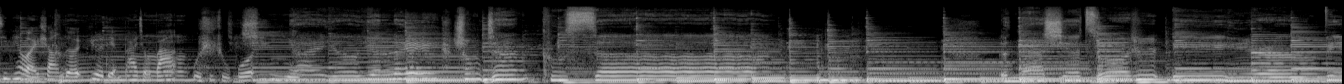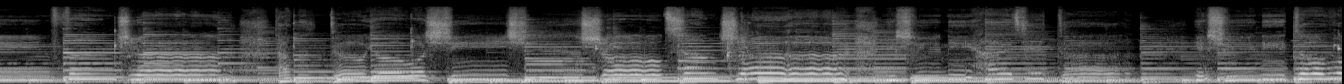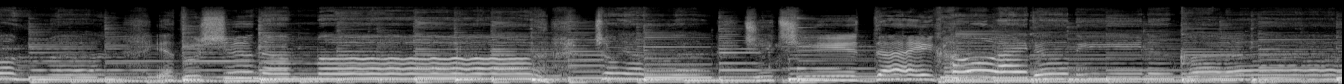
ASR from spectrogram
今天晚上的热点八九八，我是主播易云。还有眼泪冲淡苦涩，而那些昨日依然缤纷着，他们都有我细心收藏着。也许你还记得，也许你都忘了，也不是那么重要了，只期待后来的你能快乐，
